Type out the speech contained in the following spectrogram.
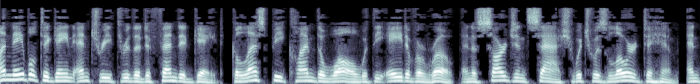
Unable to gain entry through the defended gate, Gillespie climbed the wall with the aid of a rope and a sergeant's sash which was lowered to him, and,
